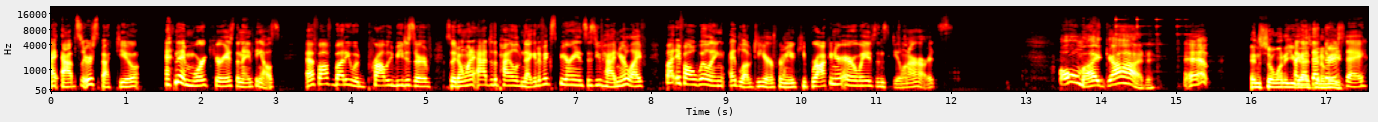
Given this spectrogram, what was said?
I absolutely respect you, and I'm more curious than anything else. F off, buddy, would probably be deserved, so I don't want to add to the pile of negative experiences you've had in your life. But if all willing, I'd love to hear from you. Keep rocking your airwaves and stealing our hearts. Oh my God! Yep. And so when are you I guys going to meet? Thursday,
